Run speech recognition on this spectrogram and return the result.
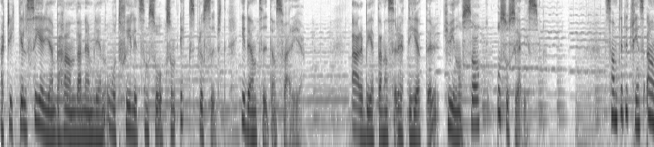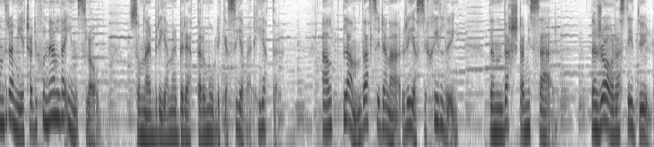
Artikelserien behandlar nämligen åtskilligt som sågs som explosivt i den tidens Sverige. Arbetarnas rättigheter, kvinnosak och socialism. Samtidigt finns andra mer traditionella inslag som när Bremer berättar om olika sevärdheter. Allt blandas i denna reseskildring. Den värsta misär, den raraste idyll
